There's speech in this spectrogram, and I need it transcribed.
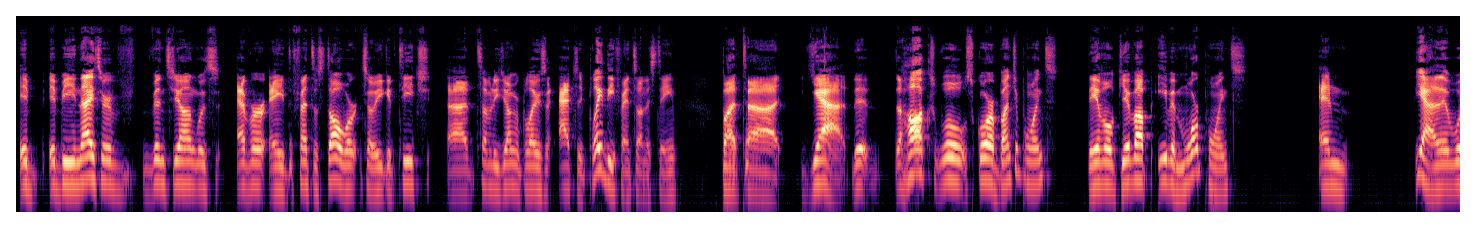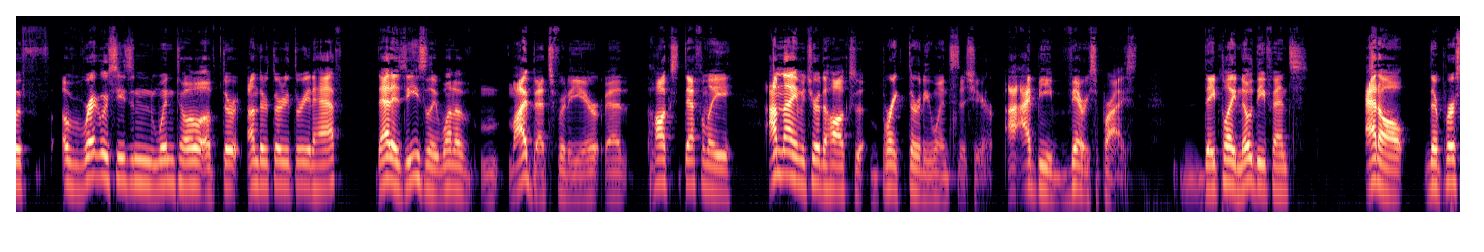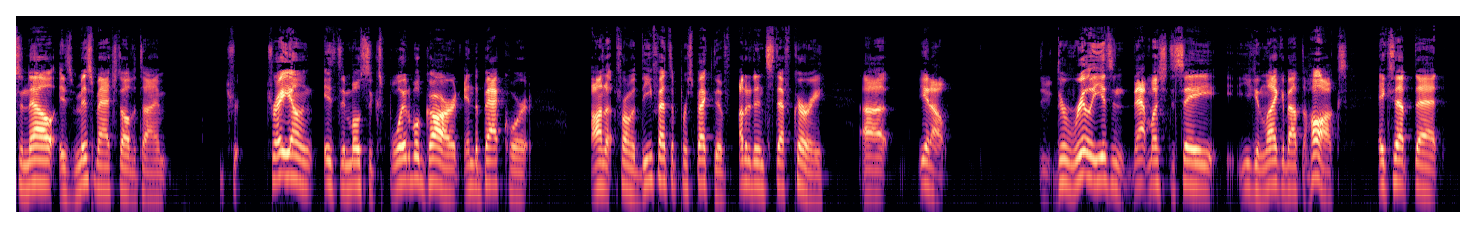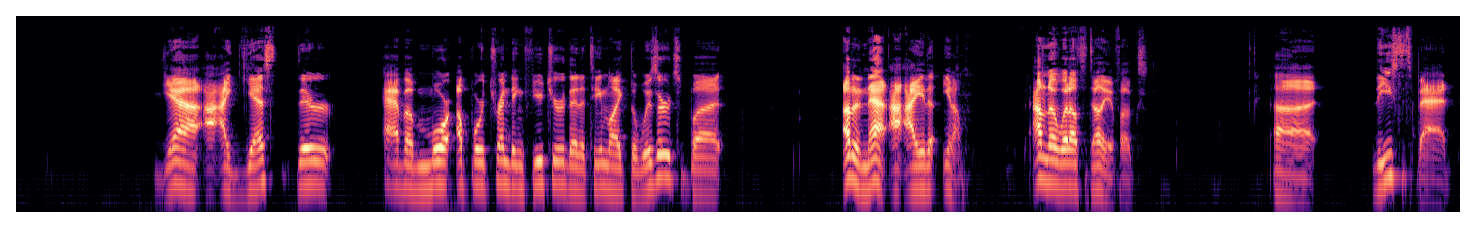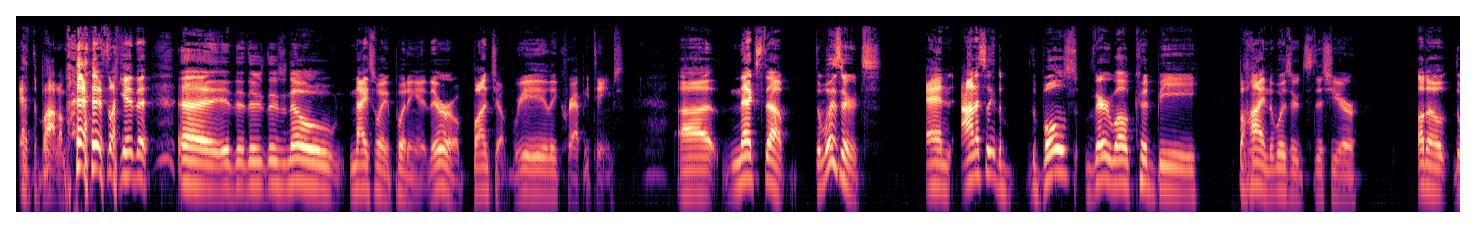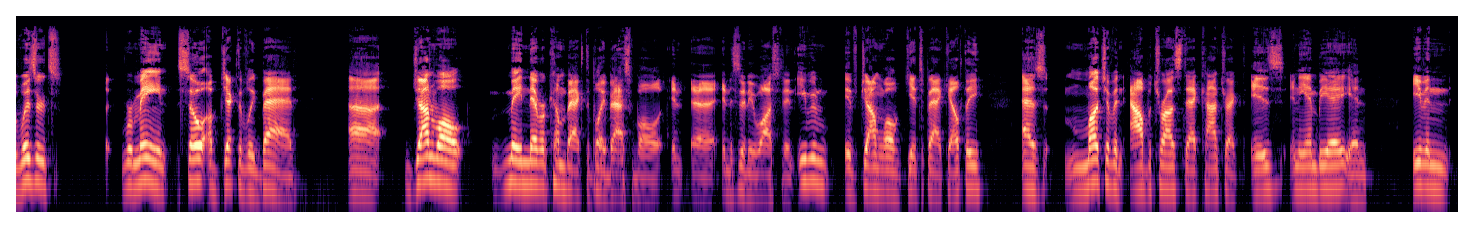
It, it'd be nicer if Vince Young was ever a defensive stalwart so he could teach uh, some of these younger players to actually play defense on his team. But uh, yeah, the, the Hawks will score a bunch of points. They will give up even more points. And yeah, with a regular season win total of thir- under 33 and a half, that is easily one of my bets for the year. Uh, Hawks definitely. I'm not even sure the Hawks break 30 wins this year. I- I'd be very surprised. They play no defense at all. Their personnel is mismatched all the time. Tr- Trae Young is the most exploitable guard in the backcourt on a, from a defensive perspective, other than Steph Curry. Uh, you know, there really isn't that much to say you can like about the Hawks, except that, yeah, I, I guess they're have a more upward trending future than a team like the Wizards, but other than that, I, I you know, I don't know what else to tell you, folks. Uh, the East is bad at the bottom. it's like uh, there's there's no nice way of putting it. There are a bunch of really crappy teams. Uh, next up, the Wizards, and honestly, the the Bulls very well could be behind the Wizards this year. Although the Wizards remain so objectively bad, uh, John Wall may never come back to play basketball in uh, in the city of Washington. Even if John Wall gets back healthy, as much of an albatross that contract is in the NBA, and even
